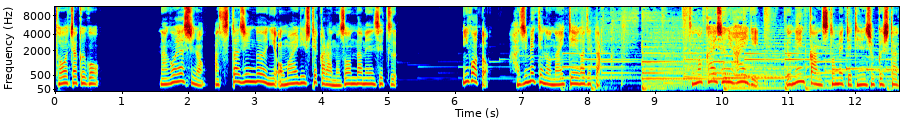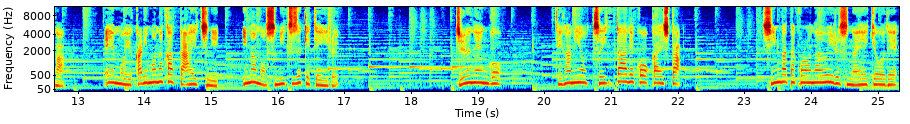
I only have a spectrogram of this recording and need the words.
到着後、名古屋市の熱田神宮にお参りしてから臨んだ面接。見事、初めての内定が出た。その会社に入り4年間勤めて転職したが縁もゆかりもなかった愛知に今も住み続けている。10年後手紙をツイッターで公開した。新型コロナウイルスの影響で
